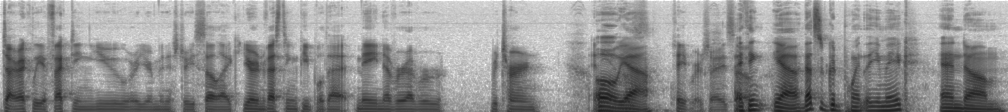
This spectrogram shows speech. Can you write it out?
directly affecting you or your ministry. So like you're investing in people that may never ever return. any Oh, yeah. favors, right? So I think yeah, that's a good point that you make. And um,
